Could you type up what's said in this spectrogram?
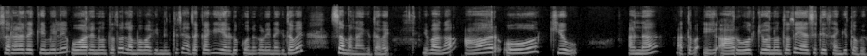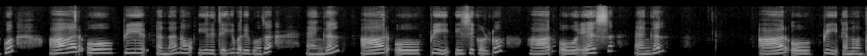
ಸರಳ ರೇಖೆ ಮೇಲೆ ಒ ಆರ್ ಎನ್ನುವಂಥದ್ದು ಲಂಬವಾಗಿ ನಿಂತಿದೆ. ಅದಕ್ಕಾಗಿ ಎರಡು ಕೋನಗಳು ಏನಾಗಿದ್ದಾವೆ? ಸಮನಾಗಿದ್ದಾವೆ. ಇವಾಗ ಆರ್ ಒ ಕ್ಯೂ ಅನ್ನ ಅಥವಾ ಈ ಆರ್ ಒ ಕ್ಯೂ ಅನ್ನುವಂಥದ್ದು ಎಸ್ ಇಟ್ ಈಸ್ ಹಂಗೆ ಆರ್ ಒ ಪಿ ಅನ್ನು ನಾವು ಈ ರೀತಿಯಾಗಿ ಬರಿಬೋದಾ? Angle R O P is equal to R O S angle R O P ಎನ್ನುವಂಥ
